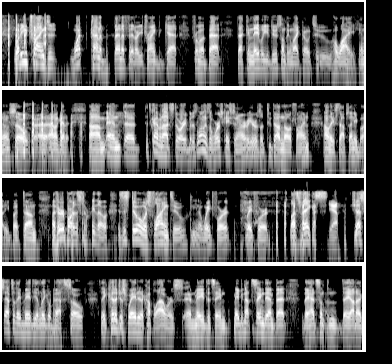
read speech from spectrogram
what are you trying to what kind of benefit are you trying to get from a bet that can enable you to do something like go to Hawaii, you know? So uh, I don't get it. Um, and uh, it's kind of an odd story, but as long as the worst case scenario here is a $2,000 fine, I don't think it stops anybody. But um, my favorite part of the story, though, is this duo was flying to, you know, wait for it, wait for it, Las Vegas. Yep. Just after they made the illegal bets. So they could have just waited a couple hours and made the same, maybe not the same damn bet. They had something, they had a,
